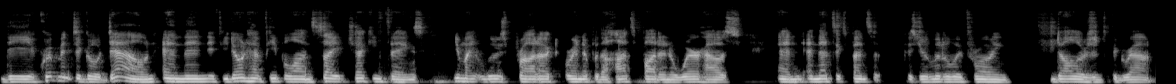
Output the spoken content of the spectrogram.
the equipment to go down and then if you don't have people on site checking things you might lose product or end up with a hotspot in a warehouse and and that's expensive because you're literally throwing dollars into the ground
